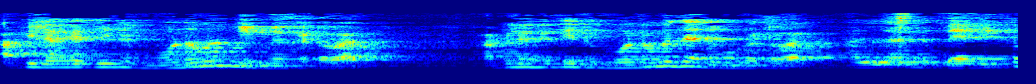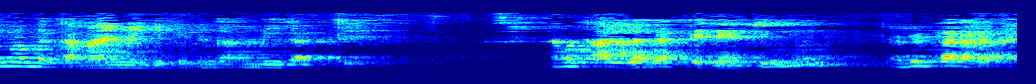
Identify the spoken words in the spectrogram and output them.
අපි ළඟ තියෙන මොනම මින්නකටවත් අපි ළඟ තියෙන මොනම දැනුමකටවත් අල්ලන්න බැරිකමම තමයි මේක කියන ගැඹීරත්වය. නමුත් අල්ලගත්තේ නැති වුණොත් අපි පරාදයි.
